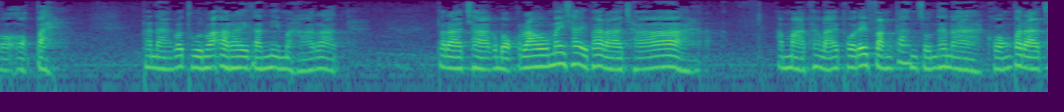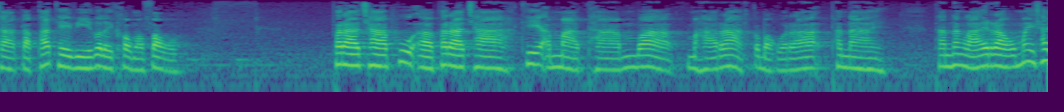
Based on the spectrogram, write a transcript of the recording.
บอกออกไป ระนางก็ทูลว่าอะไรกันนี่มหาราช พระราชาก็บอกเราไม่ใช่พระราชาอมาตทั้งหลายพอได้ฟังการสนทนาของพระราชากับพระเทวีก็เลยเข้ามาเฝ้า พระราชาผู้พระราชาที่อมาตถามว่ามหาราชก็บอกว่าระพนาย ท่านทั้งหลายเราไม่ใช่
